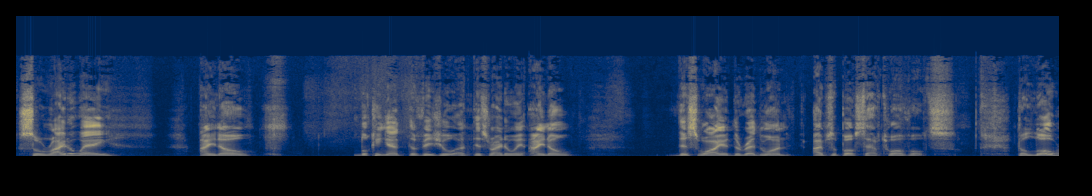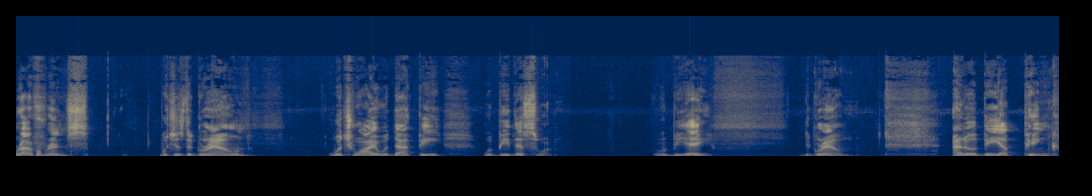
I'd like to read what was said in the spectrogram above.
So right away, I know, looking at the visual at this right away, I know this wire, the red one, I'm supposed to have 12 volts. The low reference, which is the ground, which wire would that be? Would be this one. It would be A, the ground. And it would be a pink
